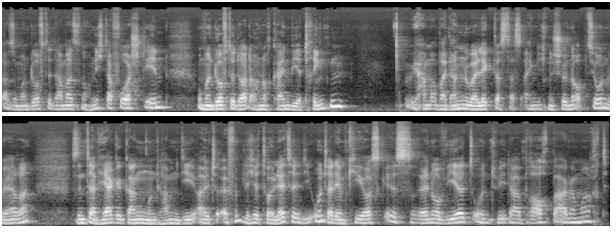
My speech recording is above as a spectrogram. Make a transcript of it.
Also man durfte damals noch nicht davor stehen und man durfte dort auch noch kein Bier trinken. Wir haben aber dann überlegt, dass das eigentlich eine schöne Option wäre, sind dann hergegangen und haben die alte öffentliche Toilette, die unter dem Kiosk ist, renoviert und wieder brauchbar gemacht.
